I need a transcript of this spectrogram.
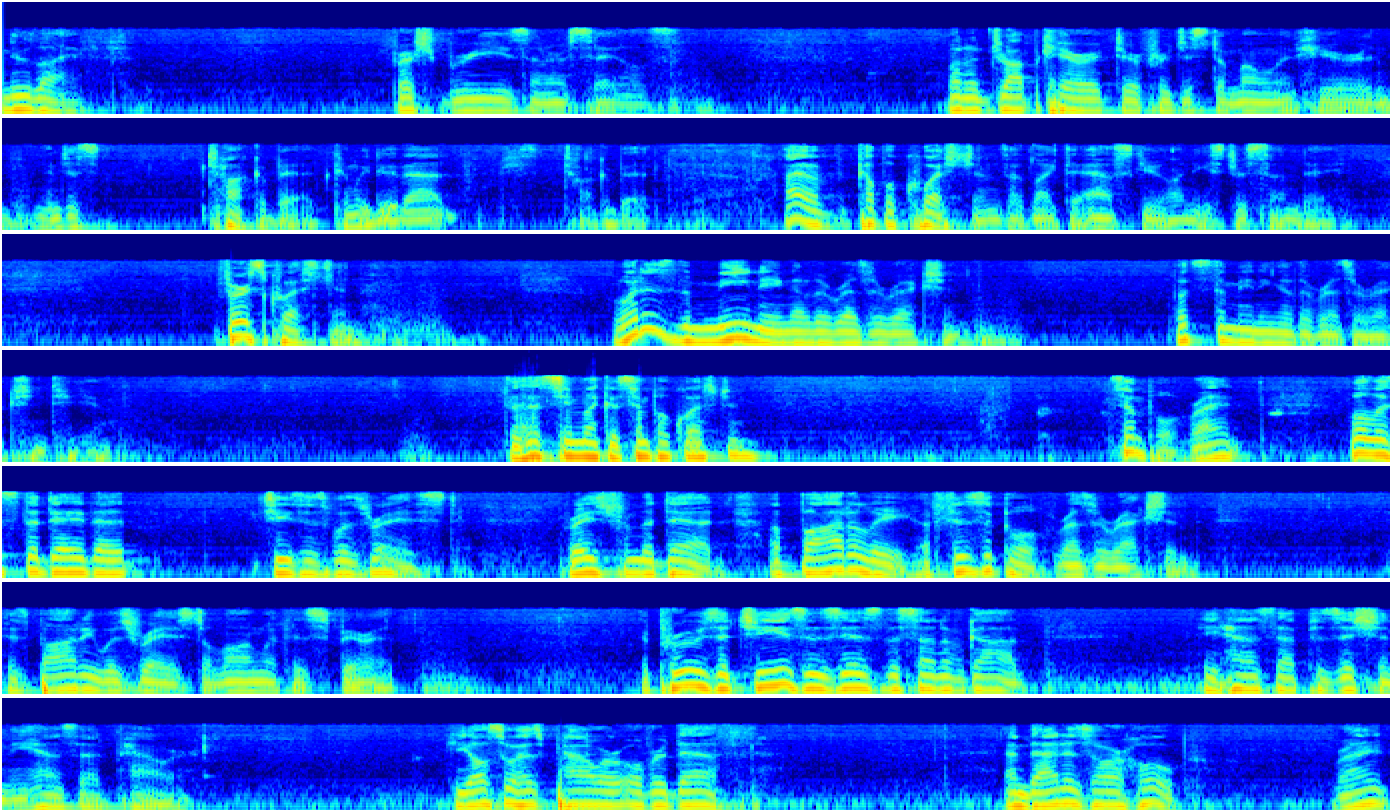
new life, fresh breeze in our sails. I want to drop character for just a moment here and, and just talk a bit. Can we do that? Just talk a bit. I have a couple questions I'd like to ask you on Easter Sunday. First question What is the meaning of the resurrection? What's the meaning of the resurrection to you? Does that seem like a simple question? Simple, right? Well, it's the day that Jesus was raised, raised from the dead, a bodily, a physical resurrection. His body was raised along with his spirit. It proves that Jesus is the Son of God. He has that position, he has that power. He also has power over death. And that is our hope, right?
